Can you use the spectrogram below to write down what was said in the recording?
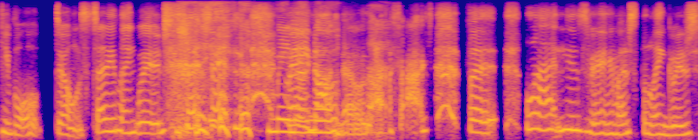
people don't study language may, may not know. know. that fact but latin is very much the language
